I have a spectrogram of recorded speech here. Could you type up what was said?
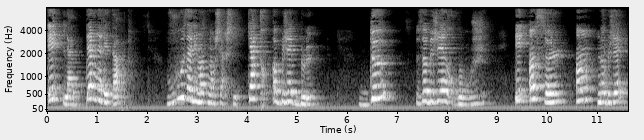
Et la dernière étape, vous allez maintenant chercher 4 objets bleus, 2 objets rouges et un seul, un objet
